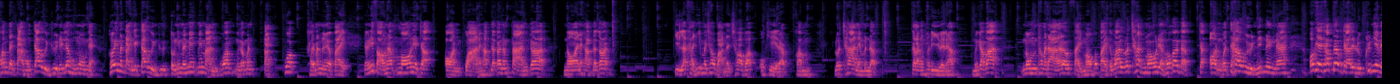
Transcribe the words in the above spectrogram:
ความแตกต่างของเจ้าอื่นคือในเรื่องของนมเนี่ย เฮ้ยมันต่างจากเจ้าอื่นคือ ตรงนี้มันไม่ไม่มันเพราะว่าเหมือนกับมันตัดพวกไขมันเนยออกไป อย่างที่สองนะครับมอลเนี่ยจะอ่อนกว่านะครับ แล้วก็น้ำตาลก็น้อยนะครับ แล้วก็กินแล้วใครที่ไม่ชอบหวานนี่ยชอบเพราะโอเคนะครับ ความรสชาติเนี่ยมันแบบกำลังพอดีเลยนะครับ เหมือนกับว่านมธรรมดาแล้วเราใส่มอลเข้าไป แต่ว่ารสชาติมอลเนี่ยเขาก็แบบจะอ่อนกว่าเจ้าอื่นนิดนึงนะ โอเคครับเพื่อจากการรียนรู้คลิปนี้ไป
